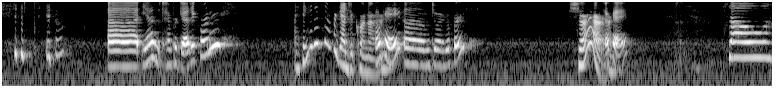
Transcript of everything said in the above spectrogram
into? Uh, yeah, is it time for Gadget Corner? I think it is time for Gadget Corner. Okay, um, do you want to go first? Sure. Okay. So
